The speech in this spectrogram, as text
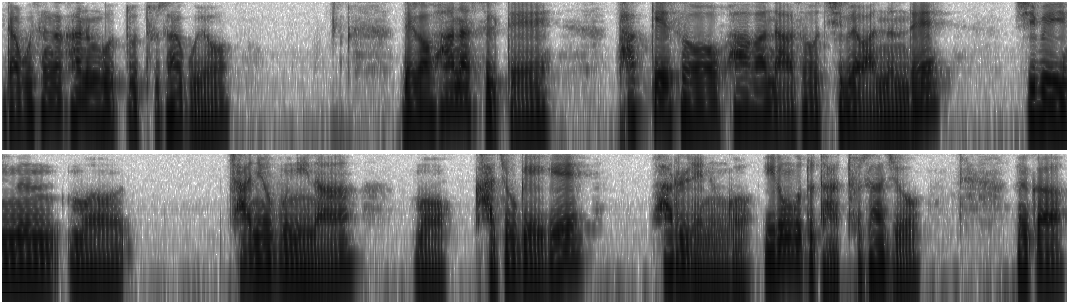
라고 생각하는 것도 투사고요. 내가 화났을 때 밖에서 화가 나서 집에 왔는데 집에 있는 뭐 자녀분이나 뭐 가족에게 화를 내는 거 이런 것도 다 투사죠. 그러니까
